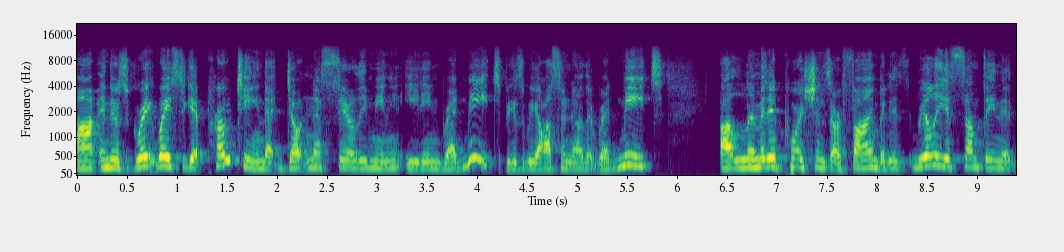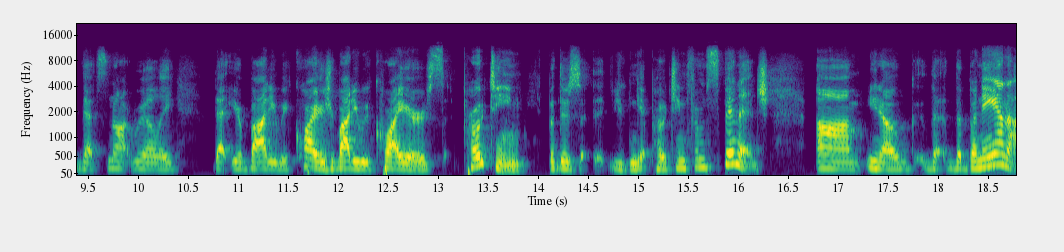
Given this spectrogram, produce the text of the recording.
Um, and there's great ways to get protein that don't necessarily mean eating red meat, because we also know that red meat, uh, limited portions are fine, but it really is something that, that's not really that your body requires. Your body requires protein, but there's you can get protein from spinach. Um, you know, the, the banana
